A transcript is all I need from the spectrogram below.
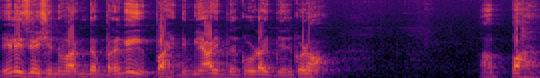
ரியலைசேஷன் வந்த பிறகு இப்போ இனிமையாக இப்படி இருக்கக்கூடாது இப்படி இருக்கணும். அப்பா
